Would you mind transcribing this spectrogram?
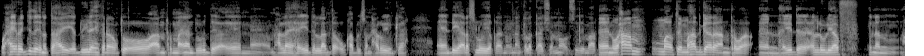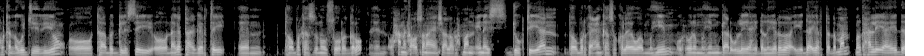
waxay rajadeenu tahay hadduu ilaahay ka raabto oo aan rabnaa inaan dowladda maxaa leeyahay hay'adda laanta u qaabilsan xarooyinka drs loo yaqaano inaan kala kaashano waxaa maaragtay mahad gaara aan rabaa hay'adda alowliyaaf inaan halkan uga jeediyo oo taabagelisay oo naga taageertay tababarkaas inuu suuragalo waxaana ka codsanaya insha allah raxmaan inay joogteeyaan tababarka ceenkaas oo kale waa muhiim wuxuuna muhiim gaar uu leeyahay dhalinyarada iyo da'yarta dhammaan. Marka waxaan leeyahay hayadda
